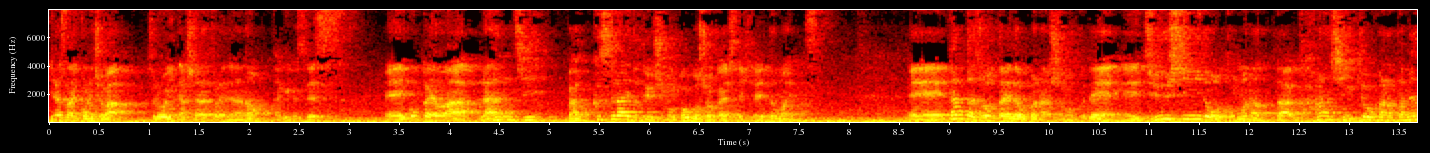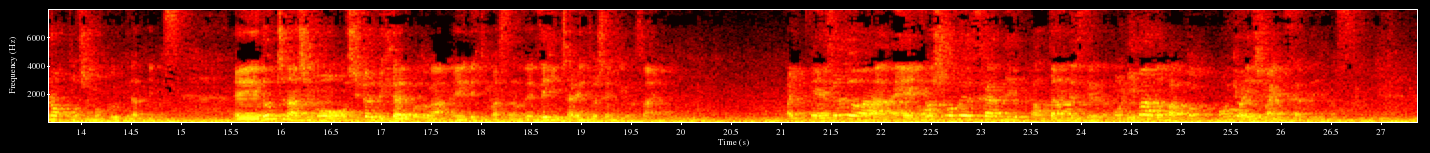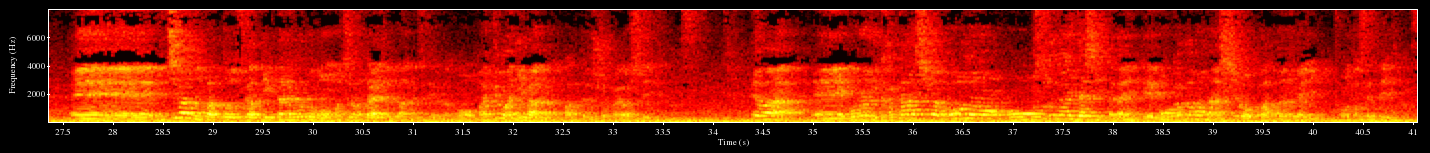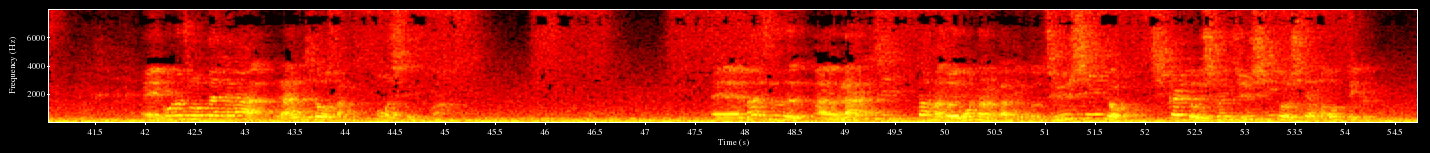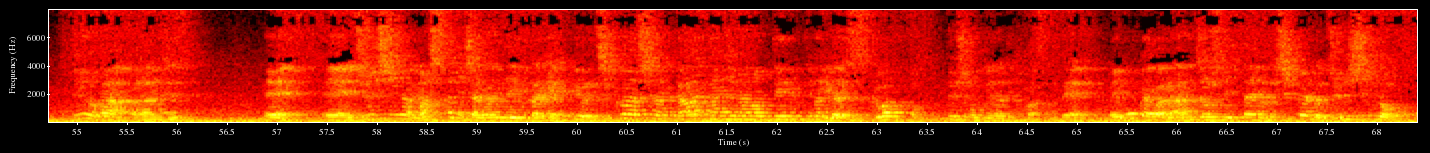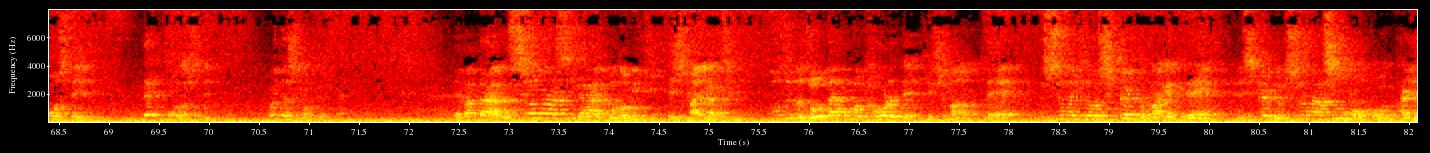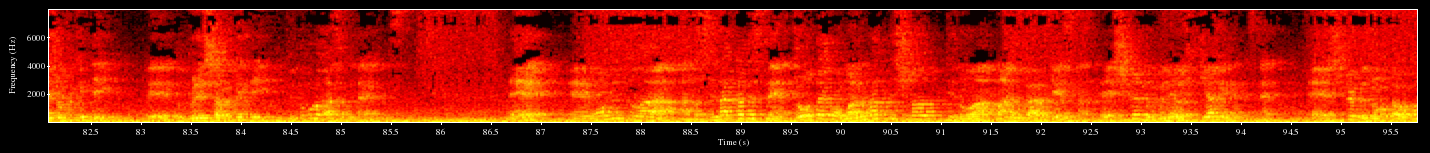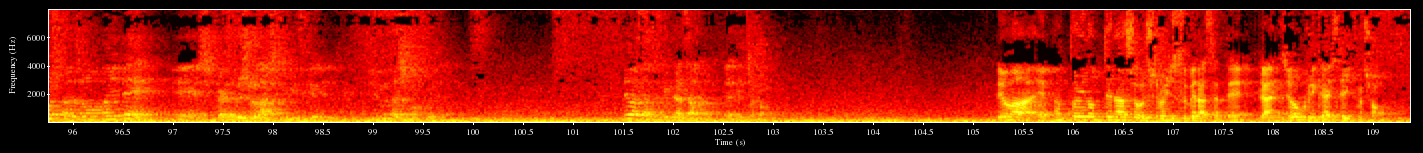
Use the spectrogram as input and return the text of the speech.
皆さんこんにちは。プロイナショナルトレーナーの竹口です、えー、今回はランジバックスライドという種目をご紹介していきたいと思います、えー、立った状態で行う種目で、えー、重心移動を伴った下半身強化のための種目になっています、えどっちの足もしっかりと鍛えることができますのでぜひチャレンジをしてみてください。はい、えー、それでは、えー、この種目で使っているパッドなんですけれども2番のパッドを今日は1枚使っていきます。えー、1番のパッドを使っていただくことももちろん大丈夫なんですけれども、まあ、今日は2番のパッドで紹介をしていきます。では、えー、このように片足はボードの外側に出していただいてもう片方の足をパッドの上にこう乗せていきます、えー、この状態からランジ動作をしていきます、えー、まずあのランジとはまどういうものなのかというと重心移動しっかりと後ろに重心移動して戻っていく。というのがランジですね。でえー、重心が真下にしゃがんでいくだけいわゆる軸足が側に体重が乗っているっていうのはいわゆるスクワットという種目になってきますので、えー、今回はランジをしていきたいのでしっかりと重心移動をしていきますで戻していきますこういった種目ですね、えー、また後ろの足がこう伸びきってしまいがち。そうすると上体もこう倒れていってしまうので後ろの膝をしっかりと曲げてしっかりと後ろの足にもこう体重をかけていく、えーと、プレッシャーをかけていくというところがすごく大事です。で、えー、もう一つはあの背中ですね。上体が丸まってしまうっていうのは、まあ、よくあるケースなんでしっかりと胸を引き上げてですね、えー、しっかりと上体を起こした状態で、えー、しっかりと後ろの足踏みつけていくというような種目になります。では早速皆さんやっていきましょう。では、え、パッドに乗ってる足を後ろに滑らせてランジを繰り返していきましょう。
